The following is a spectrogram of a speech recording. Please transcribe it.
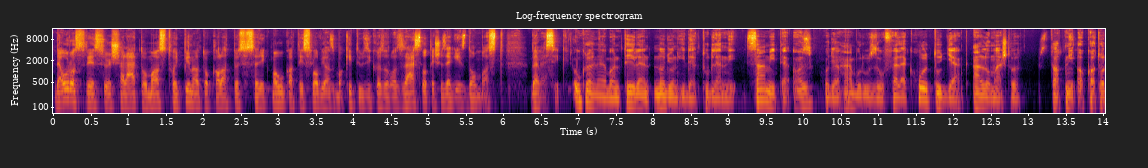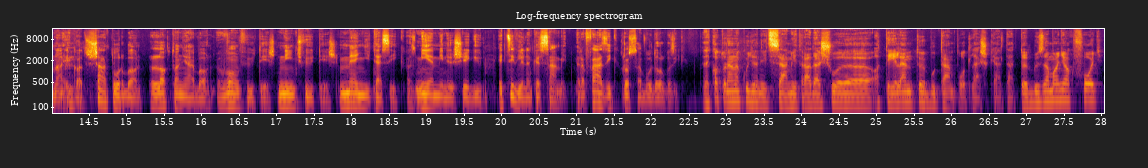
de orosz részről se látom azt, hogy pillanatok alatt összeszedik magukat, és Szlovjanszba kitűzik az orosz zászlót, és az egész Dombaszt beveszik. Ukrajnában télen nagyon hideg tud lenni. Számít-e az, hogy a háborúzó felek hol tudják állomástól statni a katonáikat. Sátorban, laktanyában, van fűtés, nincs fűtés, mennyi teszik, az milyen minőségű. Egy civilnek ez számít, mert a fázik, rosszabbul dolgozik. Egy katonának ugyanígy számít, ráadásul a télen több utánpótlás kell, tehát több üzemanyag fogy,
